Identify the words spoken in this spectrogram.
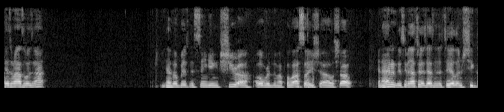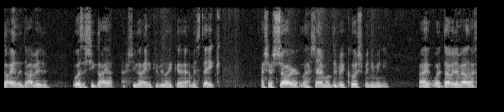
his mazel is not. You have no business singing Shira over the Mapalasa Ishal Shaul. And I don't even that's what it says in the Tehillim, Shigayin David. It was a Shigayin. A Shigayin could be like a, a mistake. Asher Shar Hashem Al Kush Benimini. Right? What David Melech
